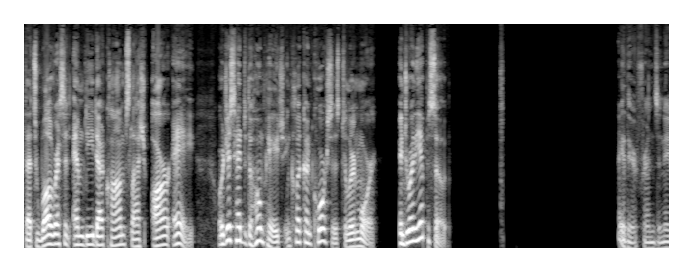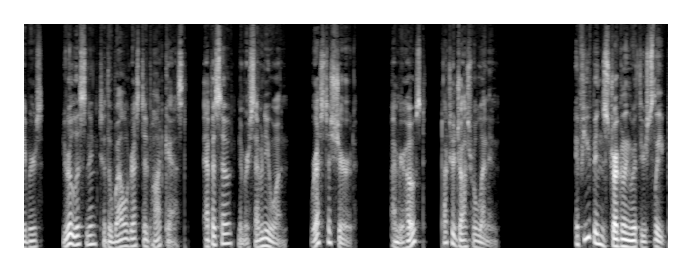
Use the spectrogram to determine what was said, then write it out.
That's wellrestedmd.com slash RA, or just head to the homepage and click on courses to learn more. Enjoy the episode. Hey there, friends and neighbors. You're listening to the Well Rested Podcast, episode number 71 Rest Assured. I'm your host, Dr. Joshua Lennon. If you've been struggling with your sleep,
